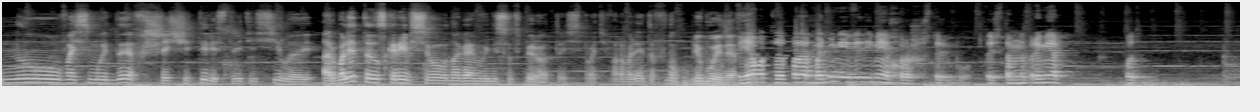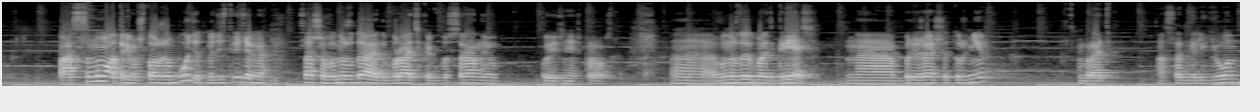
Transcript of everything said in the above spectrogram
Ну, восьмой деф, 6-4 с третьей силой. Арбалеты, скорее всего, ногами вынесут вперед. То есть против арбалетов, ну, любой деф. Я вот под ними имею хорошую стрельбу. То есть там, например, вот посмотрим, что же будет, но действительно Саша вынуждает брать как бы сраную... Ой, извиняюсь, пожалуйста. Э, вынуждает брать грязь на ближайший турнир, брать осадный легион.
